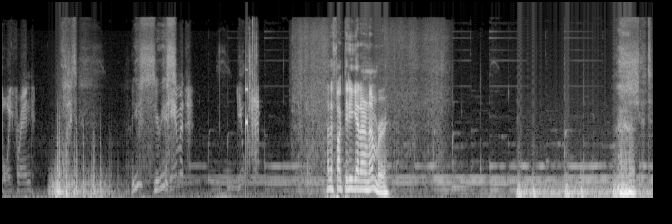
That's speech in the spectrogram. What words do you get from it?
boyfriend. What? Are you serious? Damn it! You How the fuck did he get our number? Shit.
